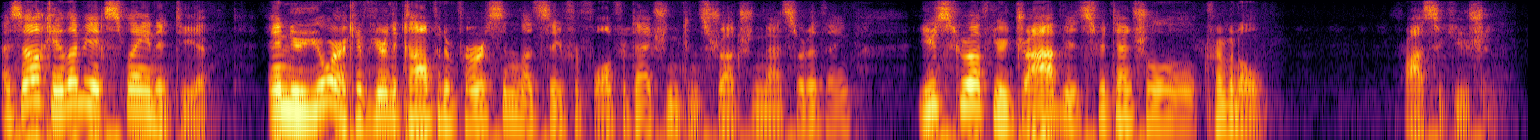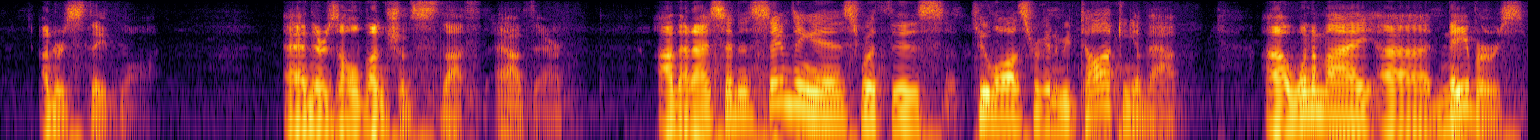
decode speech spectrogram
I said, "Okay, let me explain it to you." In New York, if you're the competent person, let's say for fall protection, construction, that sort of thing, you screw up your job, it's potential criminal prosecution under state law, and there's a whole bunch of stuff out there on that. I said the same thing is with these two laws we're going to be talking about. Uh, one of my uh, neighbors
